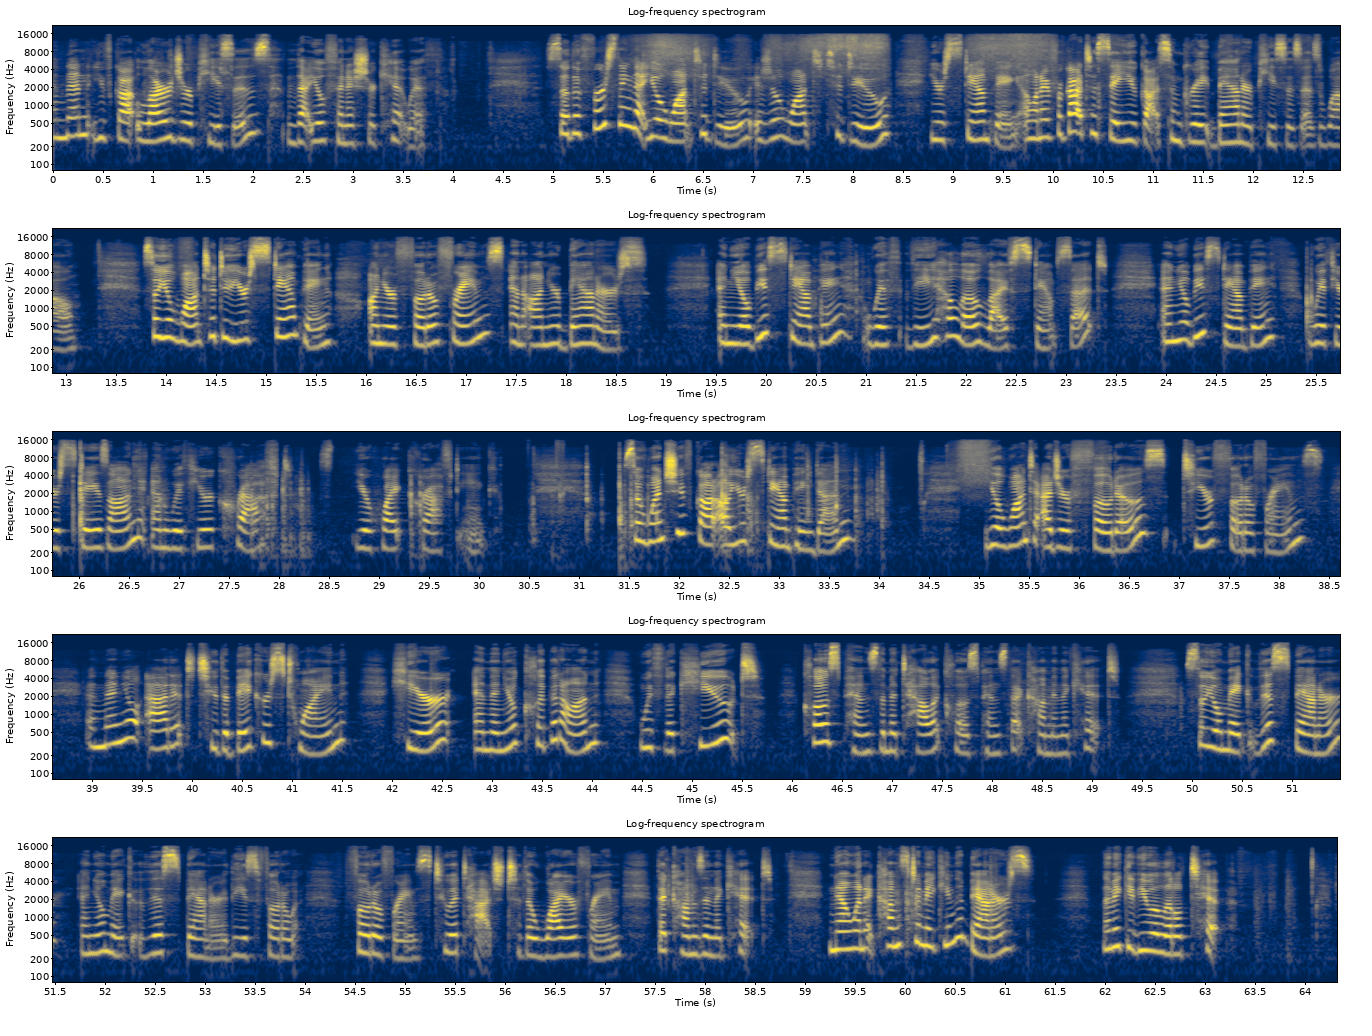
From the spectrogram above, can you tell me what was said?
And then you've got larger pieces that you'll finish your kit with. So the first thing that you'll want to do is you'll want to do your stamping. And when I forgot to say, you've got some great banner pieces as well. So you'll want to do your stamping on your photo frames and on your banners. And you'll be stamping with the Hello Life stamp set. And you'll be stamping with your StazOn and with your craft, your white craft ink. So once you've got all your stamping done, You'll want to add your photos to your photo frames, and then you'll add it to the baker's twine here, and then you'll clip it on with the cute clothespins, the metallic clothespins that come in the kit. So you'll make this banner, and you'll make this banner, these photo, photo frames to attach to the wire frame that comes in the kit. Now when it comes to making the banners, let me give you a little tip.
